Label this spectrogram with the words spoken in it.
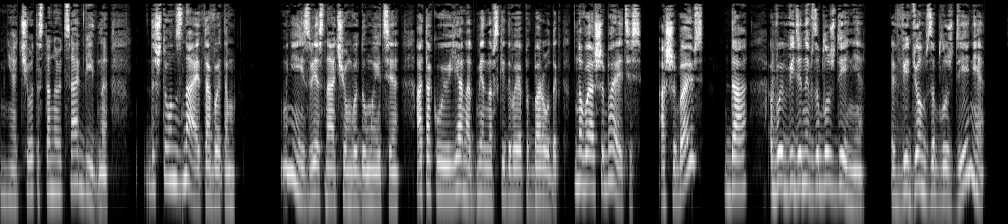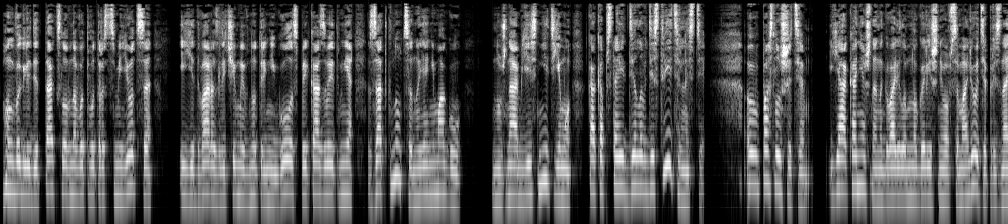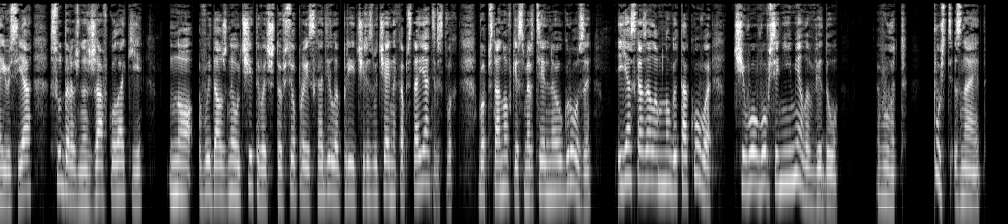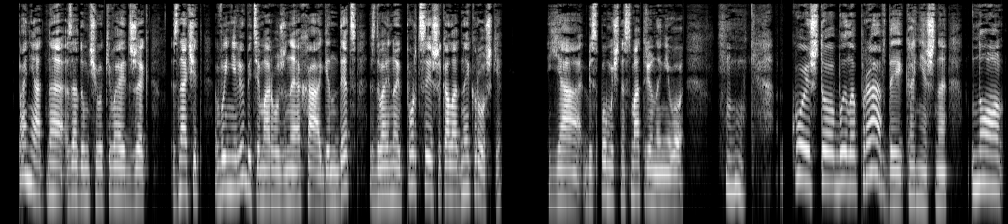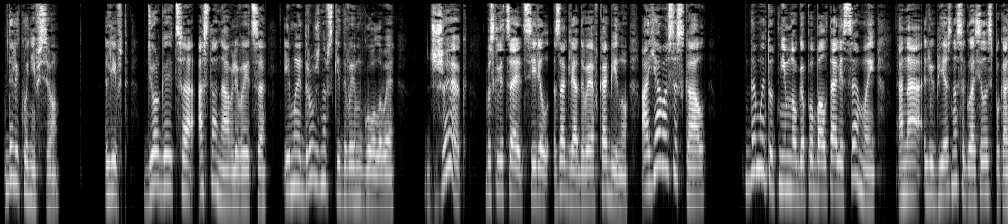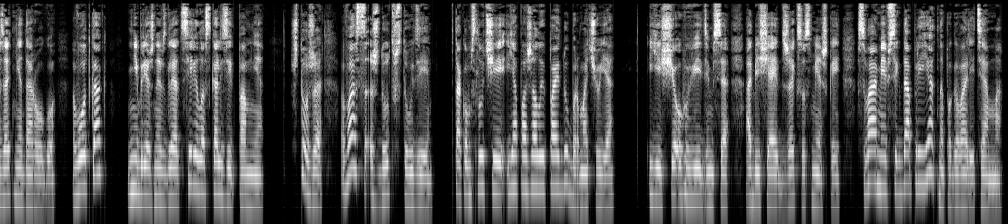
Мне от чего то становится обидно. Да что он знает об этом? Мне известно, о чем вы думаете. Атакую я, надменно вскидывая подбородок. Но вы ошибаетесь. Ошибаюсь? Да, вы введены в заблуждение. Введен в заблуждение? Он выглядит так, словно вот-вот рассмеется, и едва различимый внутренний голос приказывает мне заткнуться, но я не могу. Нужно объяснить ему, как обстоит дело в действительности. Э, послушайте, я, конечно, наговорила много лишнего в самолете, признаюсь я, судорожно сжав кулаки, но вы должны учитывать, что все происходило при чрезвычайных обстоятельствах, в обстановке смертельной угрозы, и я сказала много такого, чего вовсе не имела в виду. Вот, пусть знает. «Понятно», — задумчиво кивает Джек. «Значит, вы не любите мороженое Хаагендец с двойной порцией шоколадной крошки?» Я беспомощно смотрю на него. Хм, кое-что было правдой, конечно, но далеко не все. Лифт дергается, останавливается, и мы дружно вскидываем головы. «Джек!» — восклицает Сирил, заглядывая в кабину. «А я вас искал. «Да мы тут немного поболтали с Эммой. Она любезно согласилась показать мне дорогу. Вот как?» Небрежный взгляд Сирила скользит по мне. «Что же, вас ждут в студии. В таком случае я, пожалуй, пойду, бормочу я». «Еще увидимся», — обещает Джек с усмешкой. «С вами всегда приятно поговорить, Эмма».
